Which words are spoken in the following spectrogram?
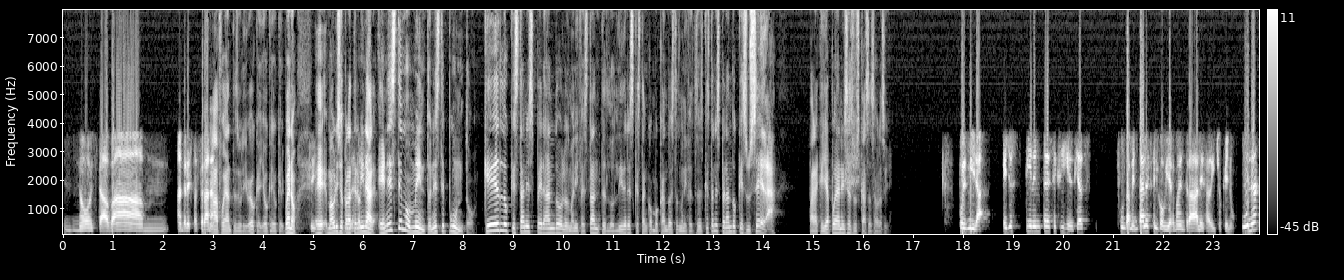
No, estaba mm, Andrés Pastrana. Ah, fue antes de Uribe, ok, ok, ok. Bueno, eh, Mauricio, para terminar, en este momento, en este punto, ¿qué es lo que están esperando los manifestantes, los líderes que están convocando a estas manifestaciones? ¿Qué están esperando que suceda para que ya puedan irse a sus casas ahora sí? Pues mira, ellos tienen tres exigencias fundamentales que el gobierno de entrada les ha dicho que no. Una,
